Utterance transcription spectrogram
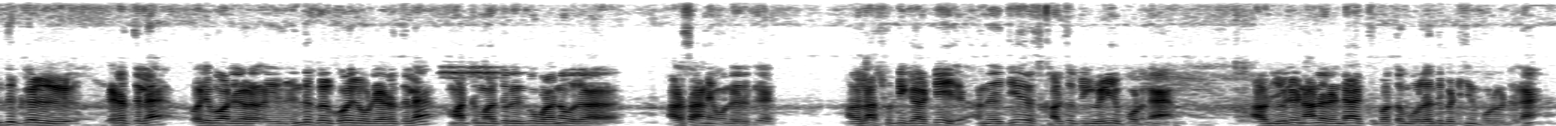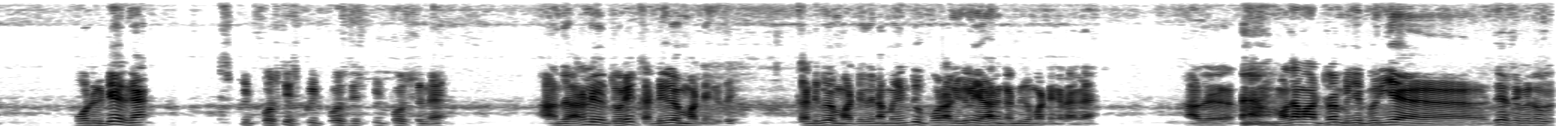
இந்துக்கள் இடத்துல வழிபாடு இந்துக்கள் கோயிலோட இடத்துல மாற்று மருத்துவர் இருக்கக்கூடாதுன்னு ஒரு அரசாணை ஒன்று இருக்குது அதெல்லாம் சுட்டி காட்டி அந்த ஜீசஸ் கால்சத்துக்கு தூக்கி வெளியே போடுங்க. அப்படின்னு சொல்லி நானும் ரெண்டாயிரத்தி பத்தொம்போதுலேருந்து பெட்டிஷன் போட்டுக்கிட்டு இருக்கேன். போட்டுக்கிட்டே இருக்கேன். Speed post speed post speed போஸ்ட்டுன்னு அந்த அறநிலையத்துறை கண்டுக்கவே மாட்டேங்குது. கண்டுக்கவே மாட்டேங்குது. நம்ம இந்து போராளிகளை யாரும் கண்டுக்க மாட்டேங்கிறாங்க. அது மதமாற்றம் மிகப்பெரிய தேச விரோத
